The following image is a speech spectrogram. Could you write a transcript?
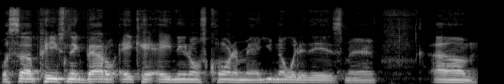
What's up, peeps? Nick Battle, aka Nino's Corner, man. You know what it is, man. Um,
